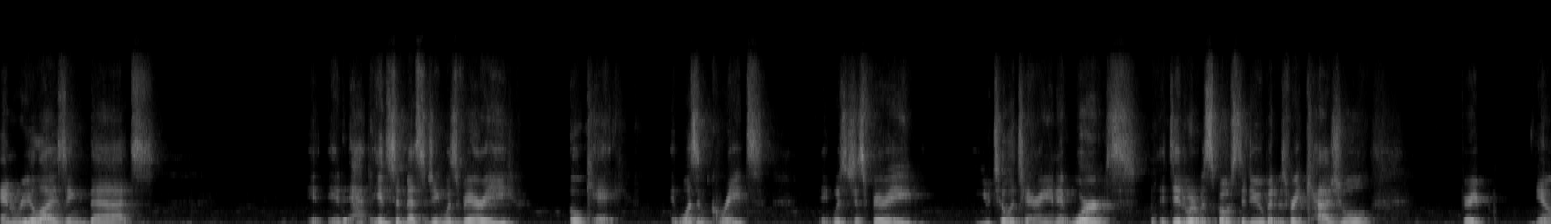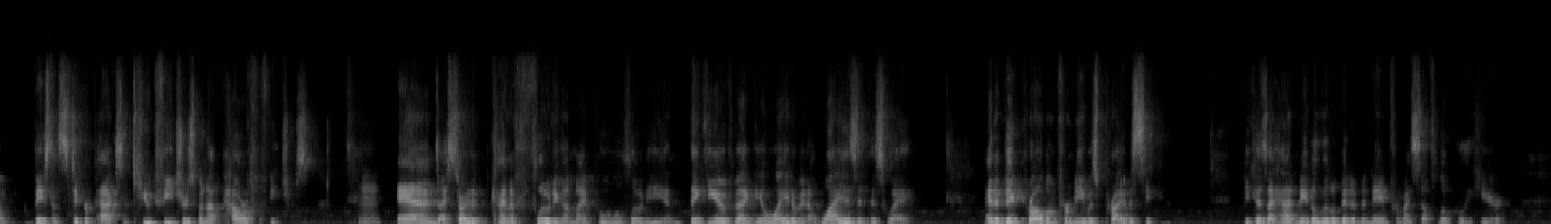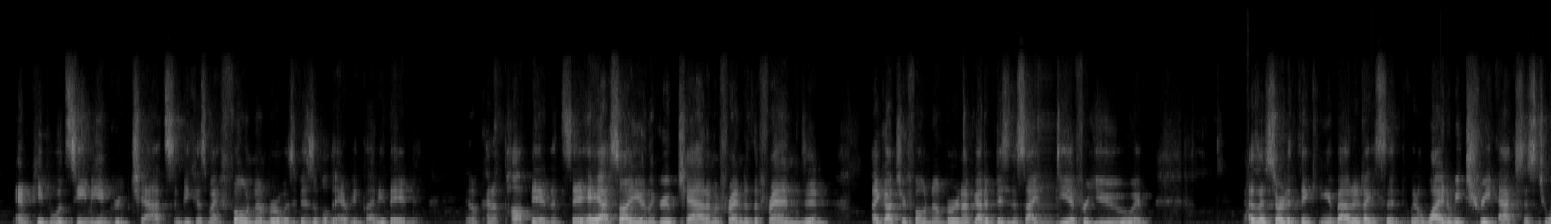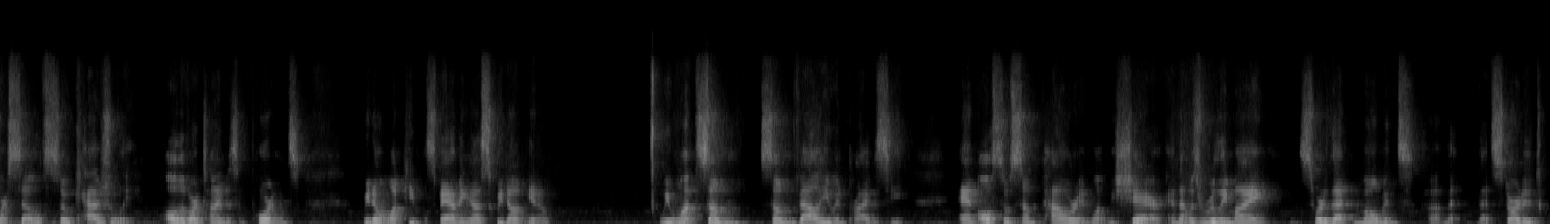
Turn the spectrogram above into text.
and realizing that it, it, instant messaging was very okay. It wasn't great. It was just very utilitarian. It worked. It did what it was supposed to do, but it was very casual very, you know, based on sticker packs and cute features, but not powerful features. Hmm. And I started kind of floating on my pool floaty and thinking of like, you know, wait a minute, why is it this way? And a big problem for me was privacy because I had made a little bit of a name for myself locally here. And people would see me in group chats. And because my phone number was visible to everybody, they'd, you know, kind of pop in and say, Hey, I saw you in the group chat. I'm a friend of the friend and I got your phone number and I've got a business idea for you. And as I started thinking about it, I said, you know, why do we treat access to ourselves so casually? All of our time is important. We don't want people spamming us. We don't, you know, we want some some value in privacy and also some power in what we share. And that was really my sort of that moment uh, that that started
